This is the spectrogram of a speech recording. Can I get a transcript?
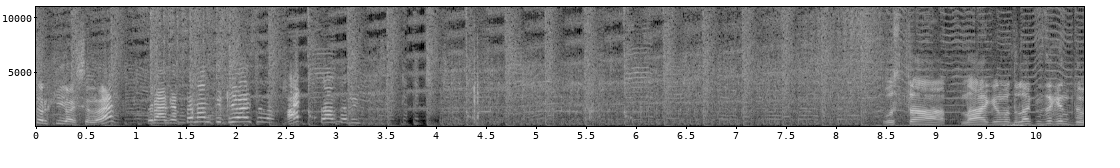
তোর কি হয়েছিল হ্যাঁ? তোর আগের তানান্তি কি হয়েছিল? হাট তাড়াতাড়ি। উস্তাদ নায়কের মতো লাগতেছে কিন্তু।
